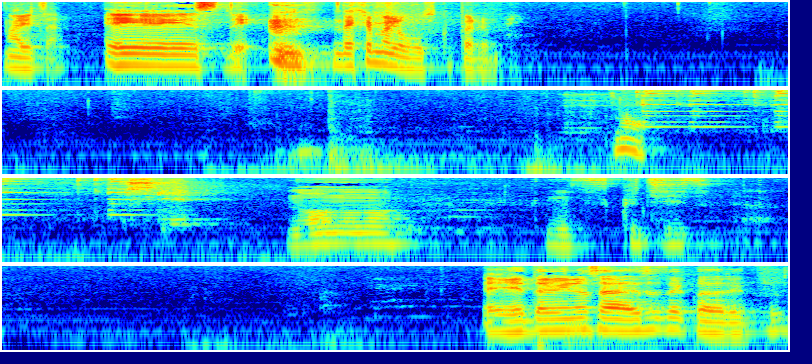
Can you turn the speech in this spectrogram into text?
Ahí está. Este, déjenme lo busco, espérenme. No. No, no, no. No se escucha eso. Ella también usaba esos de cuadritos.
